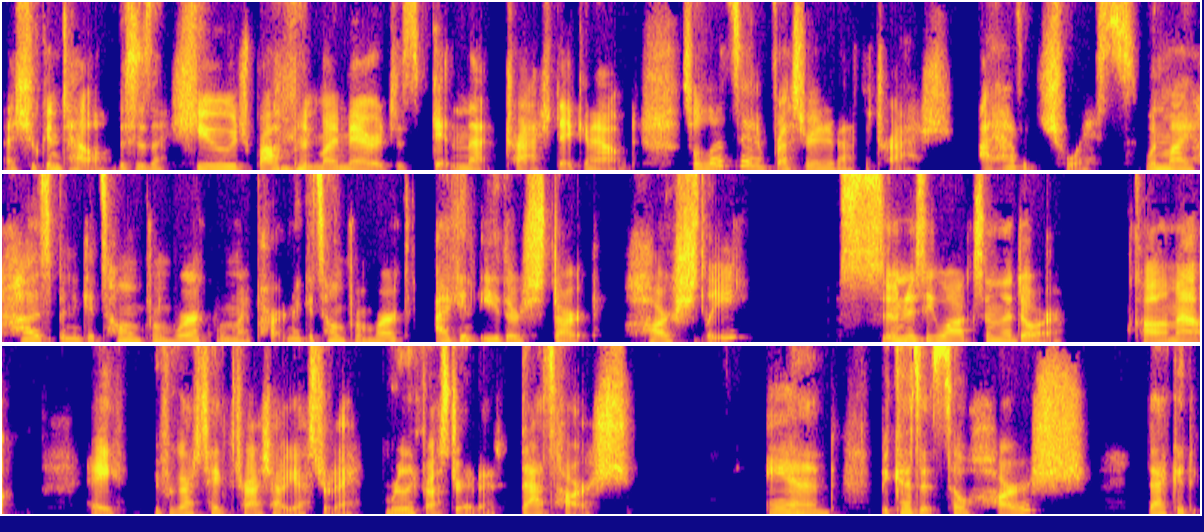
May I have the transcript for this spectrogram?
As you can tell, this is a huge problem in my marriage is getting that trash taken out. So let's say I'm frustrated about the trash. I have a choice. When my husband gets home from work, when my partner gets home from work, I can either start harshly as soon as he walks in the door, call him out. Hey, you forgot to take the trash out yesterday. I'm really frustrated. That's harsh. And because it's so harsh, that could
